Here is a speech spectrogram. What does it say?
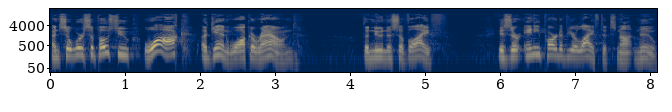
And so we're supposed to walk, again, walk around the newness of life. Is there any part of your life that's not new?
